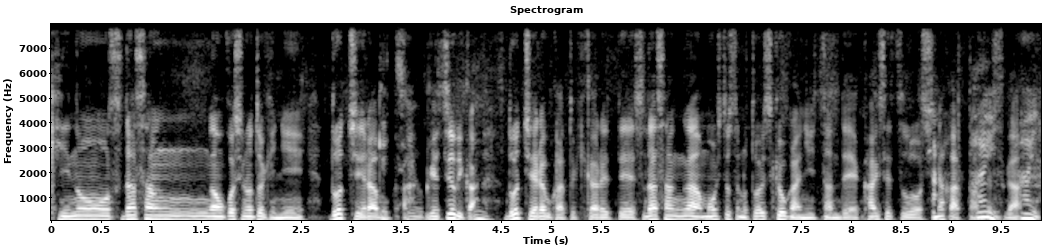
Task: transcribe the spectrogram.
昨日須田さんがお越しの時にどっち選ぶか月曜日。か、どっち選ぶかと聞かれて須田さんがもう一つの統一教会に行ったんで解説をしなかったんですが、はいはい。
